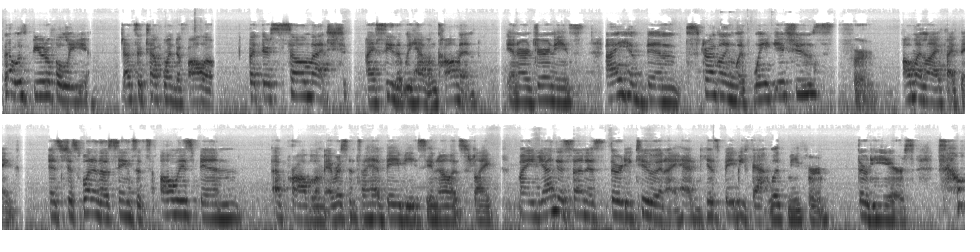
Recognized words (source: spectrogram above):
That was beautiful, Lee. That's a tough one to follow. But there's so much I see that we have in common in our journeys. I have been struggling with weight issues for all my life, I think. It's just one of those things that's always been a problem ever since I had babies. You know, it's like my youngest son is 32 and I had his baby fat with me for 30 years. So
